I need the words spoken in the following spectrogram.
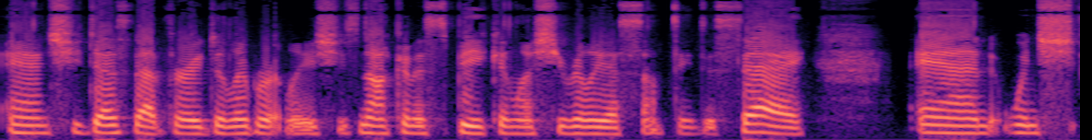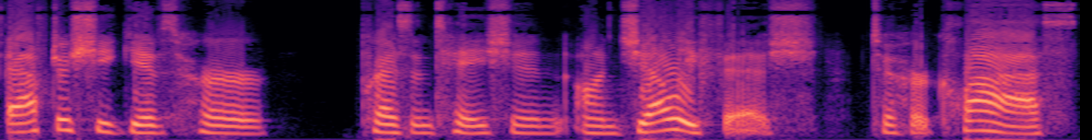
and she does that very deliberately. She's not going to speak unless she really has something to say. And when she, after she gives her presentation on jellyfish to her class,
